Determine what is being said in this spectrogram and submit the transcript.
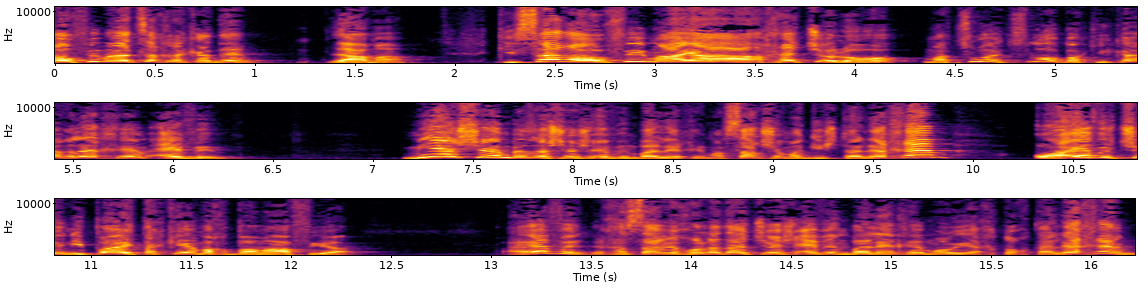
האופים היה צריך לקדם. למה? כי שר האופים, מה היה החטא שלו? מצאו אצלו בכיכר לחם אבן. מי אשם בזה שיש אבן בלחם? השר שמגיש את הלחם, או העבד שניפה את הקמח במאפייה? העבד. איך השר יכול לדעת שיש אבן בלחם, או יחתוך את הלחם?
